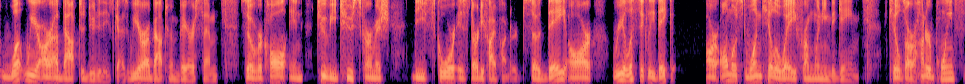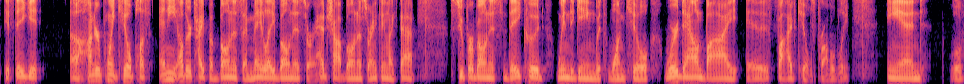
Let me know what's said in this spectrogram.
what we are about to do to these guys. We are about to embarrass them. So recall in 2v2 skirmish, the score is 3,500. So they are realistically they are almost one kill away from winning the game. Kills are 100 points. If they get a 100 point kill plus any other type of bonus, a melee bonus or a headshot bonus or anything like that, super bonus, they could win the game with one kill. We're down by uh, five kills probably. And we'll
